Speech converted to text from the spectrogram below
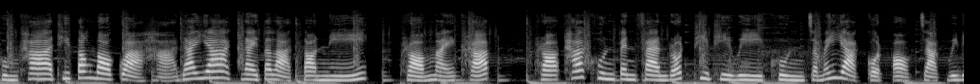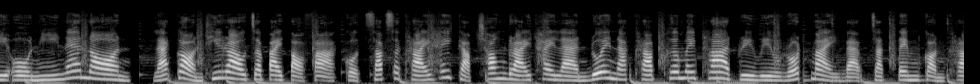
คุ้มค่าที่ต้องบอกกว่าหาได้ยากในตลาดตอนนี้ พร้อมไหมครับ เพราะถ้าคุณเป็นแฟนรถ PPV คุณจะไม่อยากกดออกจากวิดีโอนี้แน่นอน และก่อนที่เราจะไปต่อฝากกด Subscribe ให้กับช่อง Drive Thailand ด้วยนะครับ เพื่อไม่พลาดรีวิวรถใหม่แบบจัดเต็มก่อนใคร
